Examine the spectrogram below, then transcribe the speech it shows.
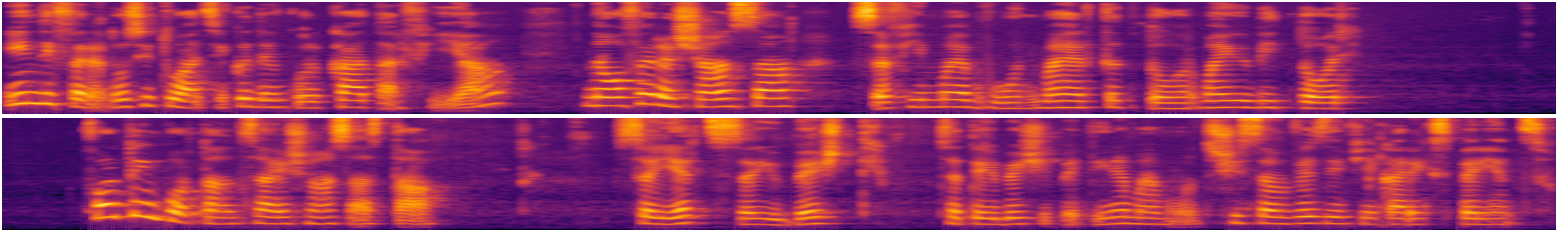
Indiferent o situație cât de încurcată ar fi ea, ne oferă șansa să fim mai buni, mai iertători, mai iubitori. Foarte important să ai șansa asta să ierți, să iubești, să te iubești și pe tine mai mult și să înveți din fiecare experiență.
